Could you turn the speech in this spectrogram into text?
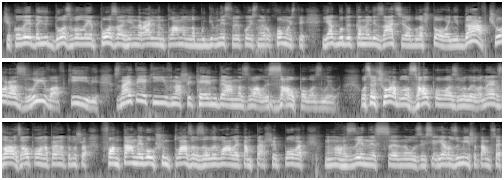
чи коли дають дозволи поза генеральним планом на будівництво якоїсь нерухомості, як буде каналізація облаштовані. Да, вчора злива в Києві. Знаєте, як її в нашій КМДА назвали? Залпова злива. Оце вчора була залпова злива. Ну як залпова, напевно, тому що фонтани в Ocean Plaza заливали там перший поверх магазини з ну зі всім. Я розумію, що там все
